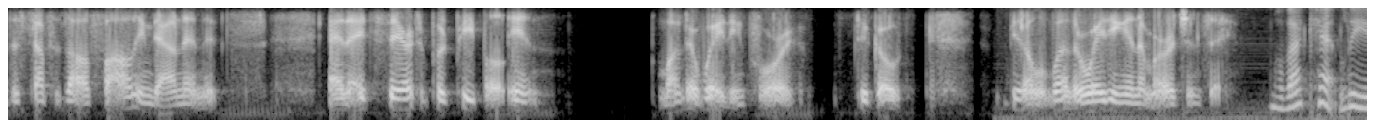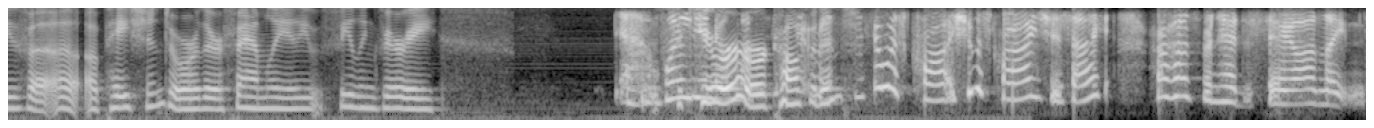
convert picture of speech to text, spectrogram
the stuff is all falling down, and it's and it's there to put people in while they're waiting for it to go, you know, while they're waiting in emergency. Well, that can't leave a, a patient or their family feeling very well, secure you know, or confident. There was, was cry. She was crying. She said, I, her husband had to stay all night, and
